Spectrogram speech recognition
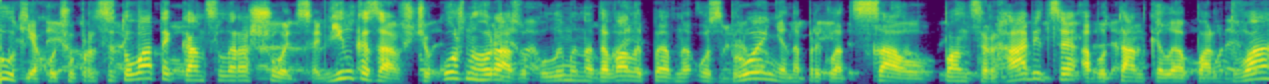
Тут я хочу процитувати канцлера Шольца. Він казав, що кожного разу, коли ми надавали певне озброєння, наприклад, САУ Панцергабіце або танки Леопард 2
